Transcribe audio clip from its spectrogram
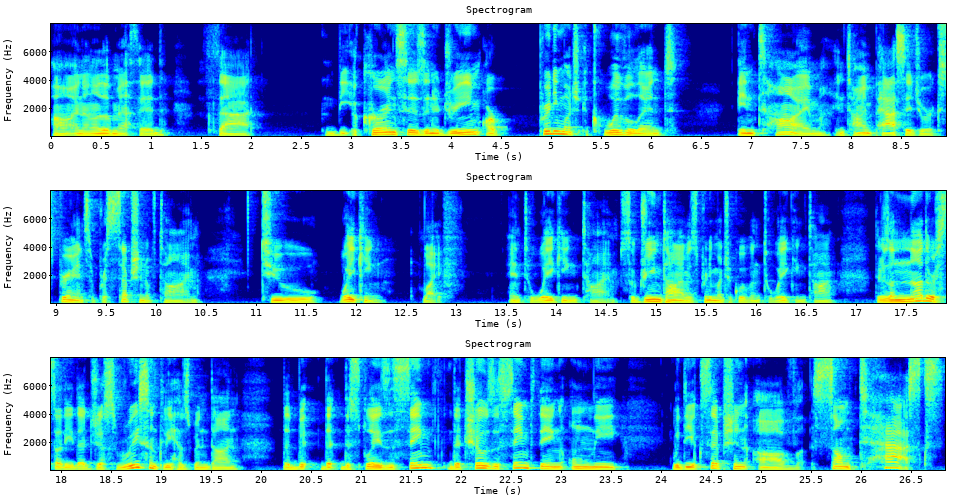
uh, and another method, that the occurrences in a dream are pretty much equivalent in time, in time passage or experience or perception of time to waking life and to waking time. So dream time is pretty much equivalent to waking time. There's another study that just recently has been done that, that displays the same that shows the same thing only with the exception of some tasks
